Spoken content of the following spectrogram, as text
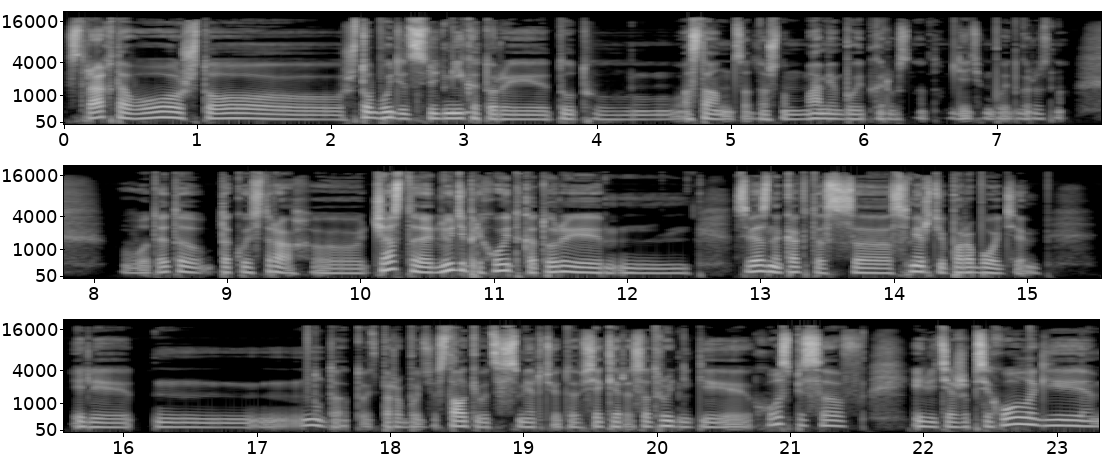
Страх того, что, что будет с людьми, которые тут останутся, потому что маме будет грустно, там, детям будет грустно. Вот, это такой страх. Э, часто люди приходят, которые связаны как-то с смертью по работе или, ну да, то есть по работе сталкиваются с смертью. Это всякие сотрудники хосписов или те же психологи.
